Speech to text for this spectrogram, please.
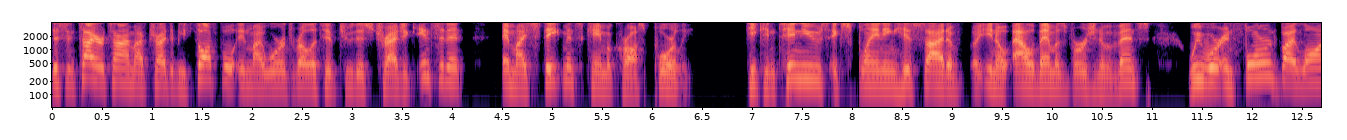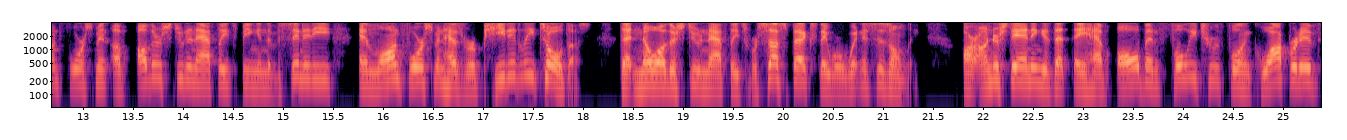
This entire time, I've tried to be thoughtful in my words relative to this tragic incident, and my statements came across poorly. He continues explaining his side of, uh, you know, Alabama's version of events. We were informed by law enforcement of other student athletes being in the vicinity, and law enforcement has repeatedly told us that no other student athletes were suspects. They were witnesses only. Our understanding is that they have all been fully truthful and cooperative.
